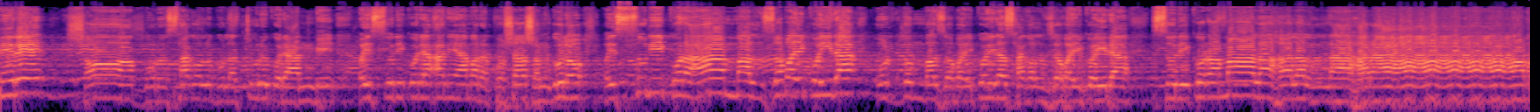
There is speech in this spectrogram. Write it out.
মেরে সব গরু ছাগলগুলা চুরি করে আনবে। ওই চুরি করে আনে আমার প্রশাসনগুলো ওই চুরি করা মাল জবাই কইরা উর্দম বা জবাই কইরা, ছাগল জবাই কইরা, চুরি করা মাল হালাল না হারাম।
